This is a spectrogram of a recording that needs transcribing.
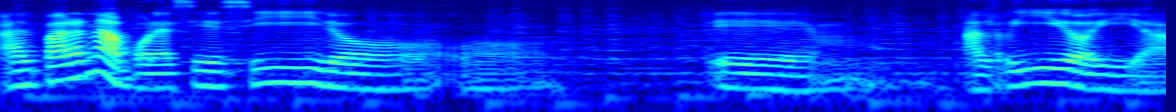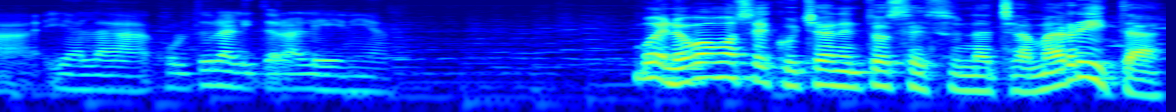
al Paraná, por así decir, o, o, eh, al río y a, y a la cultura litoraleña. Bueno, vamos a escuchar entonces una chamarrita,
